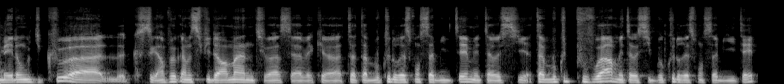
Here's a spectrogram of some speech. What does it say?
Mais donc du coup, euh, c'est un peu comme Spider-Man, tu vois. C'est avec, euh, t'as as beaucoup de responsabilités, mais t'as aussi, t'as beaucoup de pouvoir, mais t'as aussi beaucoup de responsabilités.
